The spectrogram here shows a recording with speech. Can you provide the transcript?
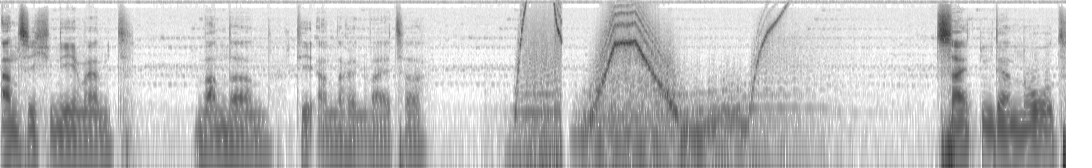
an sich nehmend, wandern die anderen weiter. Zeiten der Not.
